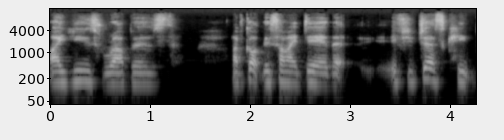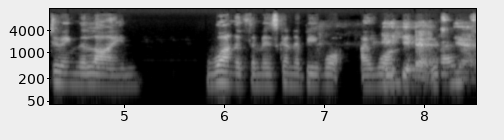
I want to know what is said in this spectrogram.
i use rubbers i've got this idea that if you just keep doing the line one of them is going to be what i want yeah, you know? yeah.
